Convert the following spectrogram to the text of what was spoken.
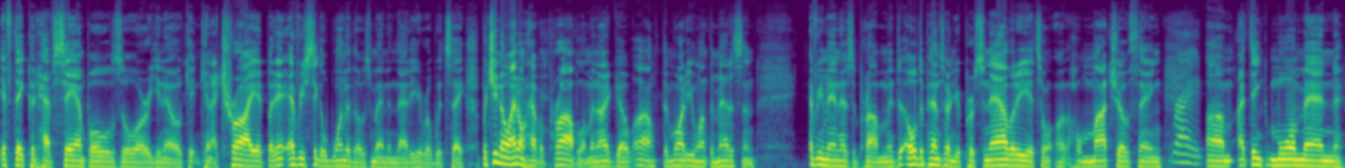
if they could have samples or you know can, can i try it? But every single one of those men in that era would say but you know i don't have a problem. And i'd go oh then why do you want the medicine? Every man has a problem. It all depends on your personality. It's a, a whole macho thing. Right. Um, i think more men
